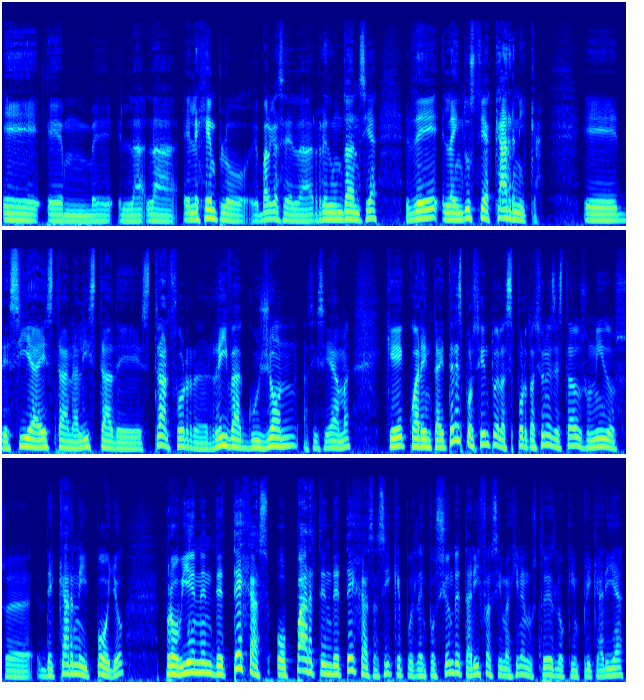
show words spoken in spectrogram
eh, em, eh, el ejemplo, eh, válgase la redundancia, de la industria cárnica. Eh, decía esta analista de Stratford, Riva Gullón, así se llama, que 43% de las exportaciones de Estados Unidos eh, de carne y pollo provienen de Texas o parten de Texas, así que pues la imposición de tarifas, imaginan ustedes lo que implicaría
